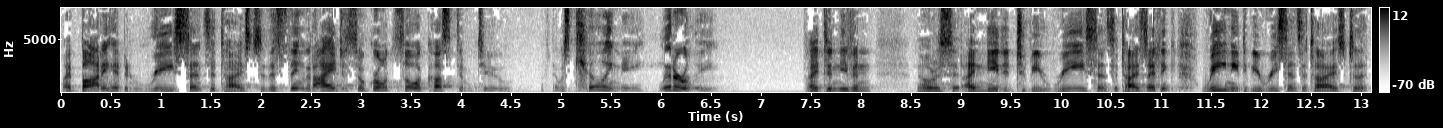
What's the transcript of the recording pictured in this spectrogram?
my body had been resensitized to this thing that I had just so grown so accustomed to that was killing me, literally, that I didn't even notice it. I needed to be resensitized. And I think we need to be resensitized to that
